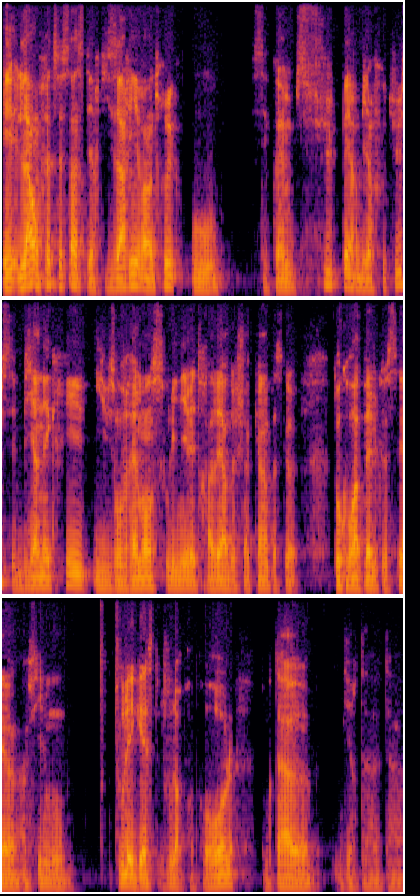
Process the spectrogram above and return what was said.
Et là, en fait, c'est ça. C'est-à-dire qu'ils arrivent à un truc où c'est quand même super bien foutu, c'est bien écrit. Ils ont vraiment souligné les travers de chacun parce que, donc on rappelle que c'est un, un, film où tous les guests jouent leur propre rôle. Donc t'as, euh, dire, t'as, t'as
